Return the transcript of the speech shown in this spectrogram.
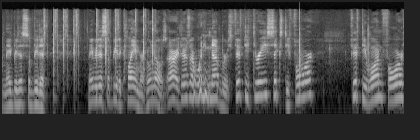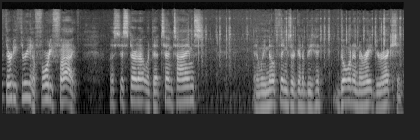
Maybe this will be the maybe this will be the claimer. Who knows? Alright, there's our winning numbers. 53, 64, 51, 4, 33, and a 45. Let's just start out with that 10 times. And we know things are going to be going in the right direction.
